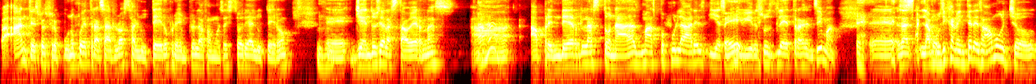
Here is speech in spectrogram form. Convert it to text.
Antes, pues, pero uno puede trazarlo hasta Lutero, por ejemplo, la famosa historia de Lutero, uh -huh. eh, yéndose a las tabernas a aprender las tonadas más populares y escribir sí. sus letras encima. Eh, o sea, la música no interesaba mucho.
